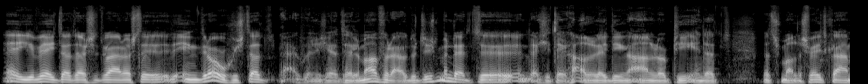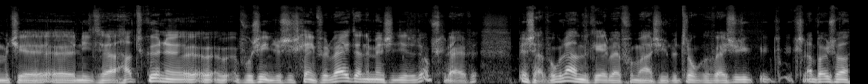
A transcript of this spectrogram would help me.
Je weet dat als het ware, als de, de droog is, dat, nou, ik wil niet zeggen dat het helemaal verouderd is, maar dat uh, je tegen allerlei dingen aanloopt die in dat, dat smalle zweetkamertje uh, niet had kunnen voorzien. Dus er is geen verwijt aan de mensen die dat opschrijven. Ik ben zelf ook een aantal keer bij formaties betrokken geweest, dus ik, ik, ik snap heus wel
